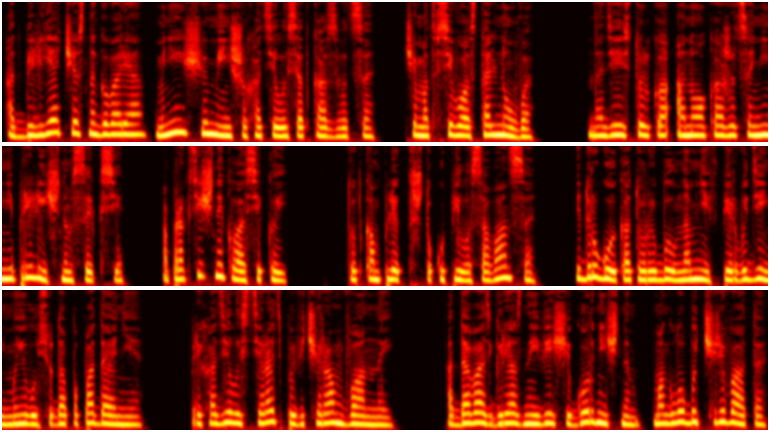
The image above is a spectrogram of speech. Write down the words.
От белья, честно говоря, мне еще меньше хотелось отказываться, чем от всего остального. Надеюсь, только оно окажется не неприличным секси, а практичной классикой. Тот комплект, что купила с аванса, и другой, который был на мне в первый день моего сюда попадания, приходилось стирать по вечерам в ванной. Отдавать грязные вещи горничным могло быть чревато.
